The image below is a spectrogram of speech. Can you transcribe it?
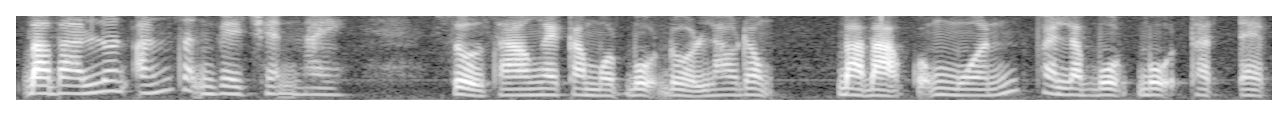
Bà bà luôn án giận về chuyện này. Dù sao ngay cả một bộ đồ lao động, bà bà cũng muốn phải là một bộ thật đẹp.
